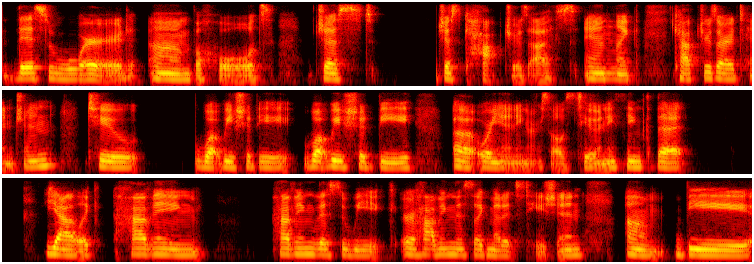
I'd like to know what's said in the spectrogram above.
this word um behold just just captures us and like captures our attention to what we should be what we should be uh, orienting ourselves to. And i think that yeah, like having having this week or having this like meditation um be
